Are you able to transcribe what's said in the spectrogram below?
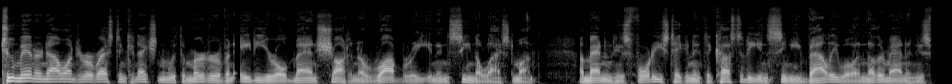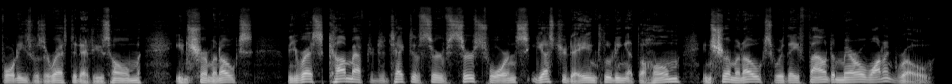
Two men are now under arrest in connection with the murder of an 80 year old man shot in a robbery in Encino last month. A man in his 40s taken into custody in Simi Valley, while another man in his 40s was arrested at his home in Sherman Oaks. The arrests come after detectives served search warrants yesterday, including at the home in Sherman Oaks, where they found a marijuana grow.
